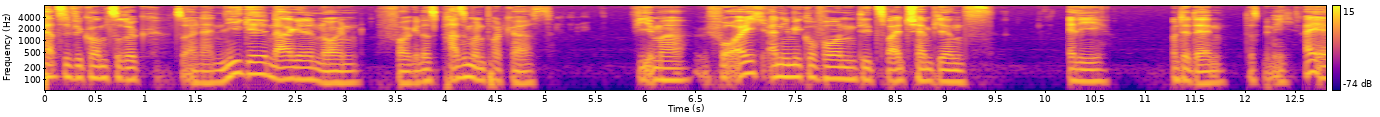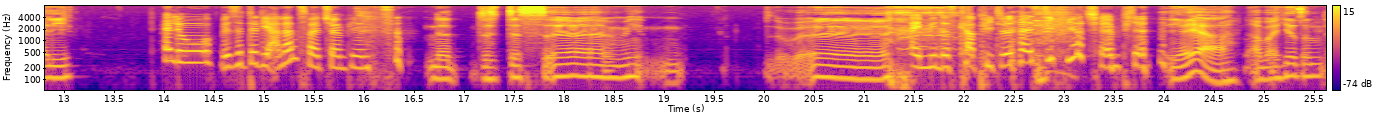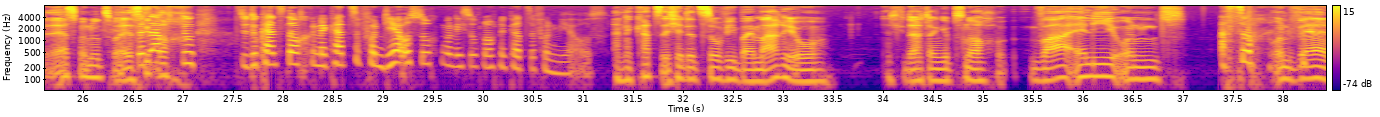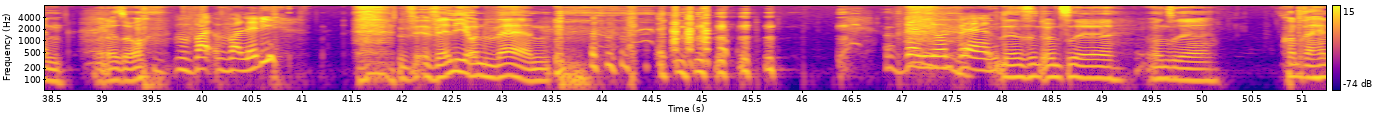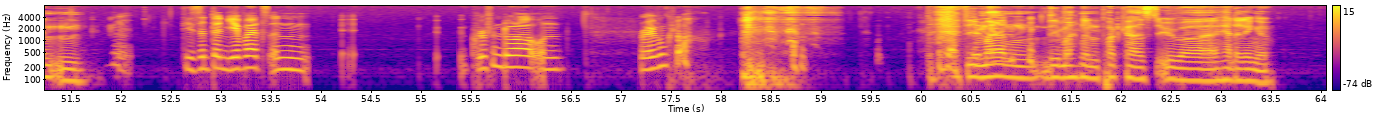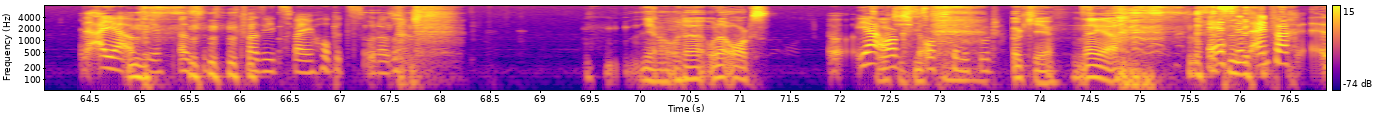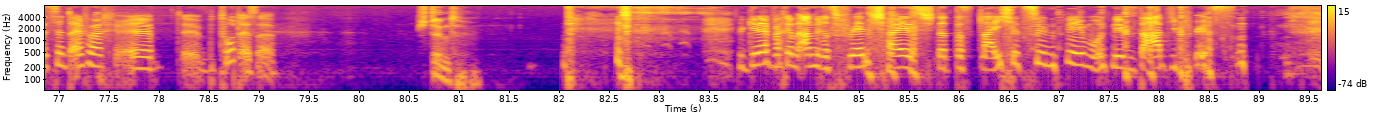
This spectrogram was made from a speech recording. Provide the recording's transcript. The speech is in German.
herzlich willkommen zurück zu einer niegelnagelneuen Folge des Puzzlemon Podcasts. Wie immer für euch an die Mikrofon die zwei Champions, Ellie und der Dan. Das bin ich. Hi Ellie. Hallo, wer sind denn die anderen zwei Champions? Ne, das, das, äh, äh, I mean, das Kapitel heißt die vier Champions. ja, ja, aber hier sind erstmal nur zwei. Es Pass gibt auf, noch du, du, kannst noch eine Katze von dir aussuchen und ich suche noch eine Katze von mir aus. eine Katze. Ich hätte jetzt so wie bei Mario. Ich gedacht, dann gibt es noch War Ellie und, Achso, und Van oder so. Va Valelli? Valley und Van. Valley und Van. Das sind unsere, unsere Kontrahenten. Die sind dann jeweils in Gryffindor und Ravenclaw. Die machen, die machen einen Podcast über Herr der Ringe. Ah ja, okay. Also sind quasi zwei Hobbits oder so. Ja, oder, oder Orks. Oh, Ja, So Orks. Orks finde ich gut. Okay, naja. Ja, es sind einfach, es sind einfach äh, äh, Todesser. Stimmt. Wir gehen einfach in ein anderes Franchise, statt das gleiche zu nehmen und nehmen da die Bösen.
